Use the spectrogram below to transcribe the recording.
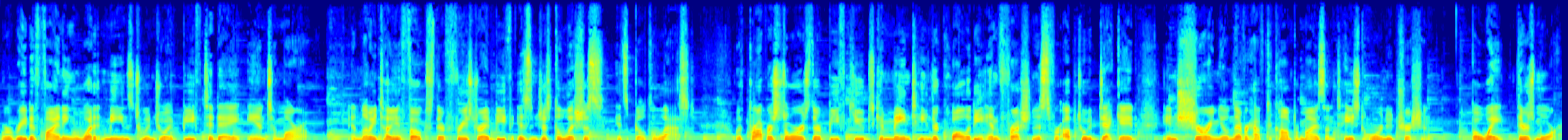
we're redefining what it means to enjoy beef today and tomorrow. And let me tell you, folks, their freeze dried beef isn't just delicious, it's built to last. With proper stores, their beef cubes can maintain their quality and freshness for up to a decade, ensuring you'll never have to compromise on taste or nutrition. But wait, there's more.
